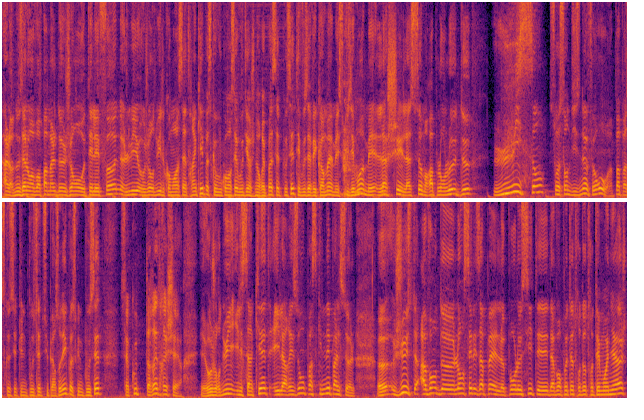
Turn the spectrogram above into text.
Alors, nous allons avoir pas mal de gens au téléphone. Lui, aujourd'hui, il commence à être inquiet parce que vous commencez à vous dire je n'aurai pas cette poussette et vous avez quand même, excusez-moi, mais lâché la somme, rappelons-le, de 879 euros. hein. Pas parce que c'est une poussette supersonique, parce qu'une poussette, ça coûte très très cher. Et aujourd'hui, il s'inquiète et il a raison parce qu'il n'est pas le seul. Euh, juste avant de lancer les appels pour le site et d'avoir peut-être d'autres témoignages,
